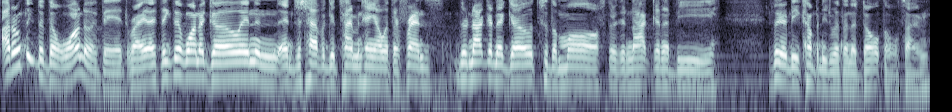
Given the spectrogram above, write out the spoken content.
I don't think that they'll want to obey it, right? I think they want to go in and, and just have a good time and hang out with their friends. They're not going to go to the mall if they're not going to be if they're going to be accompanied with an adult the whole time.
